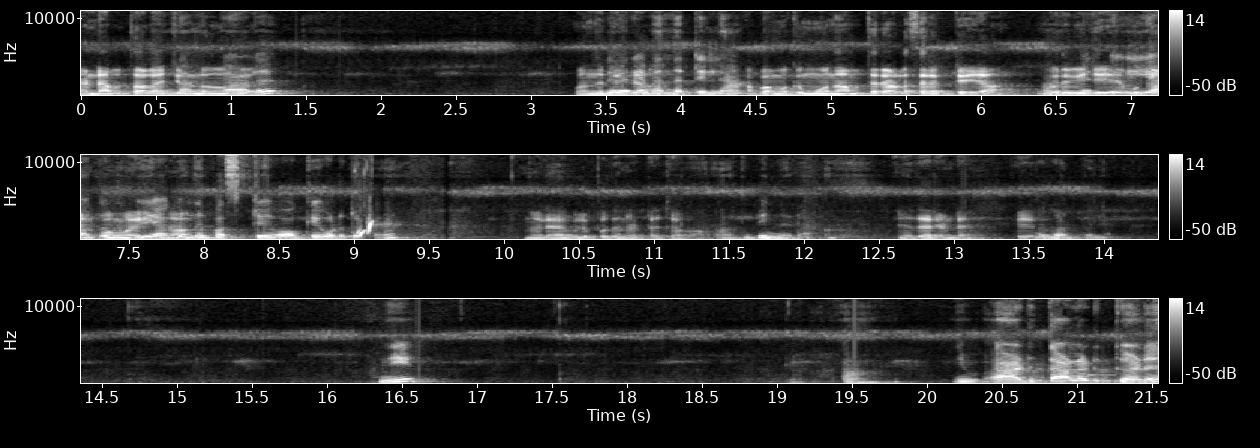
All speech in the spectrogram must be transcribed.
രണ്ടാമത്തെ ആൾ വന്നിട്ടില്ല. വന്നിട്ടില്ല. അപ്പൊ നമുക്ക് മൂന്നാമത്തെ ഒരാളെ സെലക്ട് ചെയ്യാം. ഒരു വിജയം കൺഫേം ആയി. ഫസ്റ്റ് ഓക്കെ കൊടുക്കട്ടെ. ലാബിൽ ഇപ്പൊ തന്നെ അത് പിന്നിടാം അത് കുഴപ്പമില്ല ഇനി ആ ഇനി അടുത്ത ആളെടുക്കുകയാണ്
